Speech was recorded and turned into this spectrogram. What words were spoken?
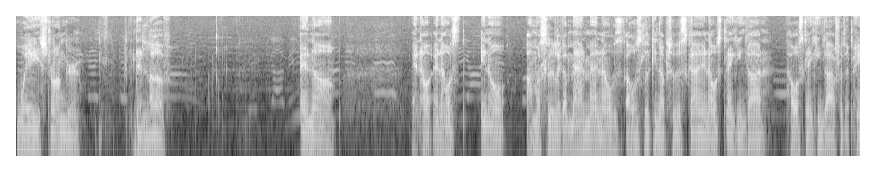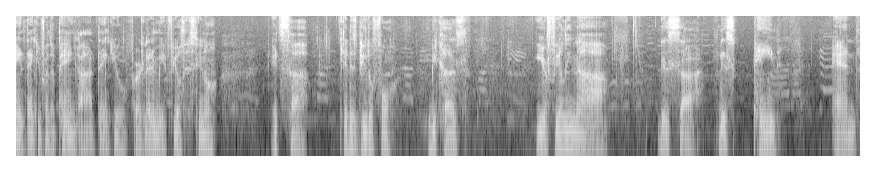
way stronger than love. And uh, and I, and I was, you know, I must look like a madman. I was I was looking up to the sky and I was thanking God I was thanking God for the pain. Thank you for the pain, God. Thank you for letting me feel this, you know. It's uh it is beautiful because you're feeling uh this uh this pain and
